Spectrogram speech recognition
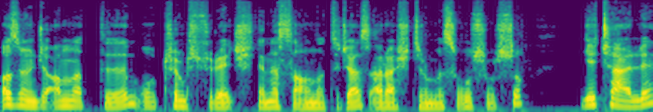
az önce anlattığım o tüm süreç işte nasıl anlatacağız araştırması usulsu geçerli.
